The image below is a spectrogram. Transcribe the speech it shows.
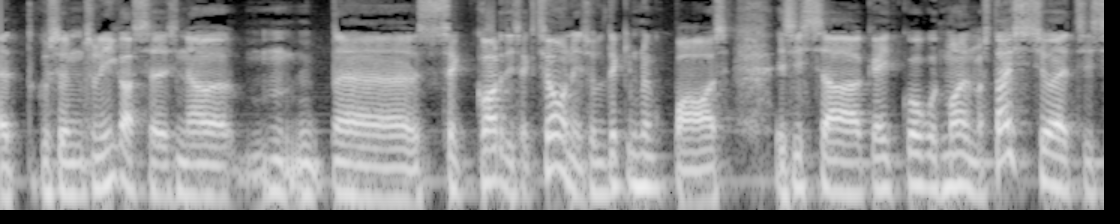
et kus on sul igasse sinna äh, see kaardisektsiooni sul tekib nagu baas. Ja siis sa käid kogud maailmast asju, et siis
